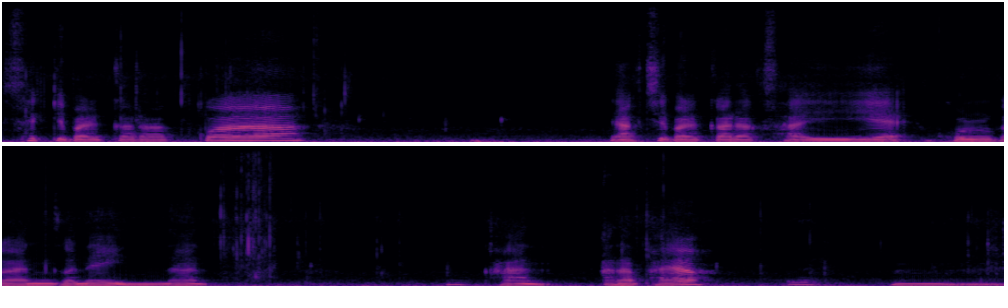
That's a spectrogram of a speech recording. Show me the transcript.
새끼발가락과 약지발가락 사이에 골간근에 있는 간, 안 아파요? 네. 음,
